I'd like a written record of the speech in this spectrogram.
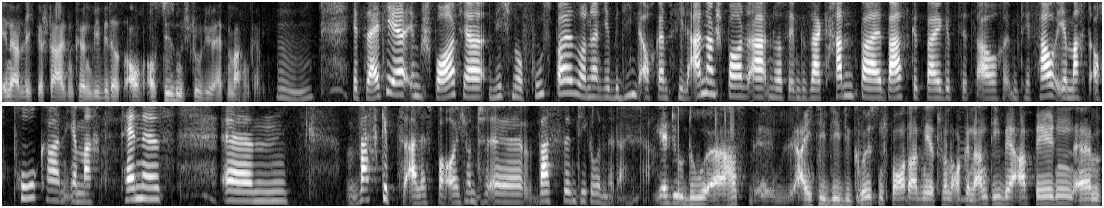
inhaltlich gestalten können, wie wir das auch aus diesem Studio hätten machen können. Hm. Jetzt seid ihr im Sport ja nicht nur Fußball, sondern ihr bedient auch ganz viele andere Sportarten. Du hast eben gesagt, Handball, Basketball gibt es jetzt auch im TV. Ihr macht auch Pokern, ihr macht Tennis. Ähm, was es alles bei euch und äh, was sind die Gründe dahinter? Ja, du, du äh, hast äh, eigentlich die, die, die größten Sportarten jetzt schon auch mhm. genannt, die wir abbilden. Ähm,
